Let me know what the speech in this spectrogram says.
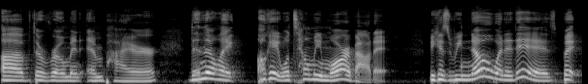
of the Roman Empire, then they're like, okay, well, tell me more about it because we know what it is, but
